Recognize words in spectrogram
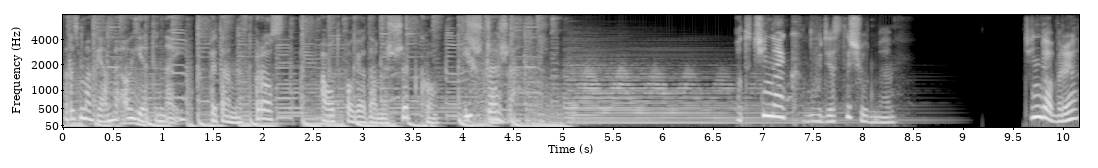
rozmawiamy o jednej. Pytamy wprost, a odpowiadamy szybko I szczerze. Odcinek 27. Dzień dobry,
